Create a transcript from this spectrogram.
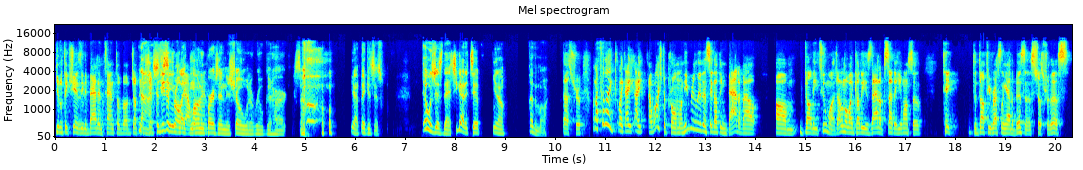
You don't think she has any bad intent of, of jumping Nah, ship? Because he did seems like the only person in the show with a real good heart. So yeah, I think it's just it was just that she got a tip, you know, nothing more. That's true. But I feel like like I, I I watched the promo and he really didn't say nothing bad about um Gully too much. I don't know why Gully is that upset that he wants to take the Duffy Wrestling out of business just for this.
